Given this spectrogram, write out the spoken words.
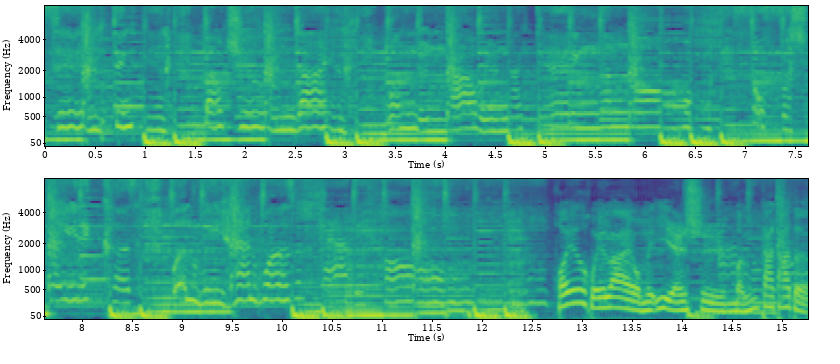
Sitting thinking about you and I and wondering why we're not getting along. So frustrated cause what we had was a happy home. 欢迎回来，我们依然是萌哒哒的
